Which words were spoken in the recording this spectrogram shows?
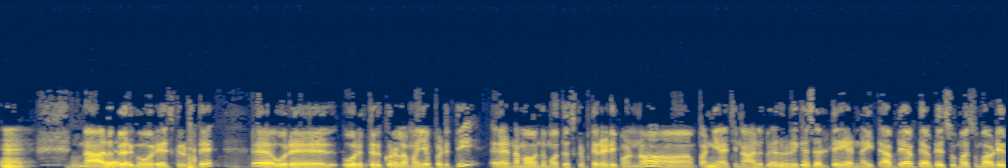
நாலு பேருக்கும் ஒரே ஸ்கிரிப்ட் ஒரு ஒரு திருக்குறளை மையப்படுத்தி நம்ம வந்து மொத்த ஸ்கிரிப்ட் ரெடி பண்ணோம். பண்ணியாச்சு. நாலு பேர் ரிகர்சல் டே அண்ட் நைட் அப்படியே அப்படியே அப்படியே சும்மா சும்மா அப்படியே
